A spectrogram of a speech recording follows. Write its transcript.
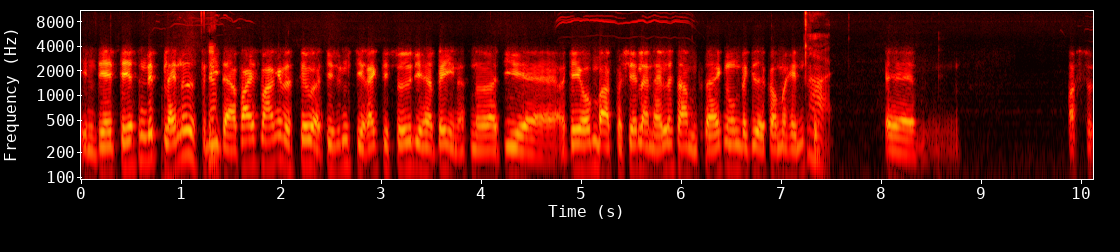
Det, det er sådan lidt blandet, fordi Ja. der er faktisk mange, der skriver, at de synes, de er rigtig søde, de her ben og sådan noget. Og, de, øh, og det er åbenbart på Sjælland alle sammen, for der er ikke nogen, der gider komme og hente dem. Nej. Øh, og så,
